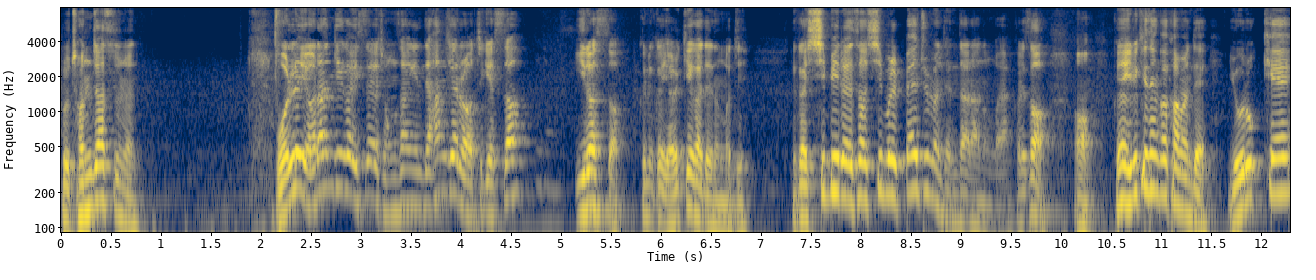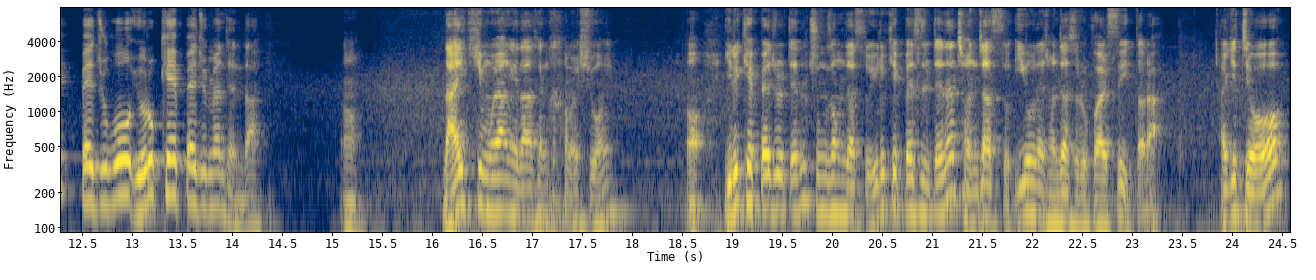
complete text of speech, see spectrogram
그리고 전자수는 원래 11개가 있어야 정상인데 한 개를 어떻게 했어? 잃었어. 그러니까 10개가 되는 거지. 그러니까 11에서 10을 빼주면 된다라는 거야. 그래서 어 그냥 이렇게 생각하면 돼. 요렇게 빼주고 요렇게 빼주면 된다. 어 나이키 모양이다 생각하면 쉬워. 어 이렇게 빼줄 때는 중성자수, 이렇게 뺐을 때는 전자수, 이온의 전자수를 구할 수 있더라. 알겠죠?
